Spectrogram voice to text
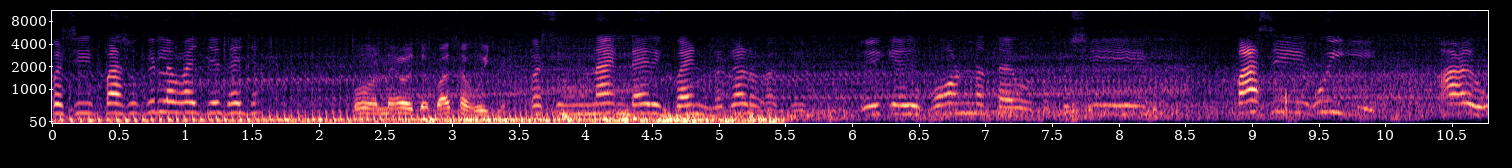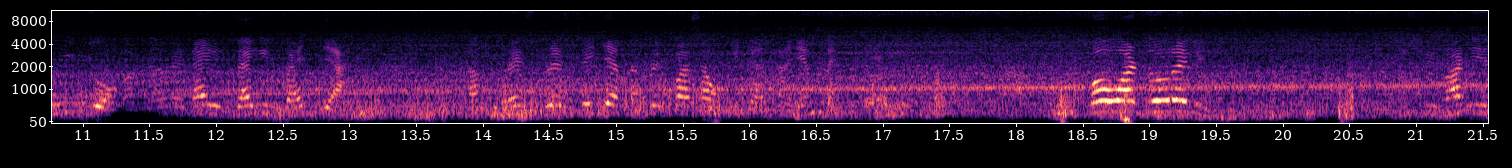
પછી પાછું કેટલા વાગે થાય છે? ફોન આવ્યો તો પાછા હોઈ જાય પછી હું નાઈને ડાયરેક્ટ ભાઈને લગાડવા ગઈ. તો એ કે ફોન નતો આવ્યો. તો પછી પાછી ઉઈ ગઈ. આ ઉઈ ગયો. અને ડાયરેક્ટ જાગીને ભાગ્યા. આમ ફ્રેશ ફ્રેશ થઈ ગયા હતા. પછી પાછા ઉઈ ગયા એમ ને બહુ વાર દોરાવી પછી વાડીએ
